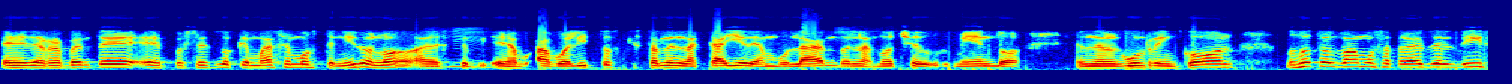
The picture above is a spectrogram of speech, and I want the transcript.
eh, de repente, eh, pues es lo que más hemos tenido, ¿no? A este, eh, abuelitos que están en la calle deambulando, en la noche durmiendo en algún rincón. Nosotros vamos a través del DIF,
